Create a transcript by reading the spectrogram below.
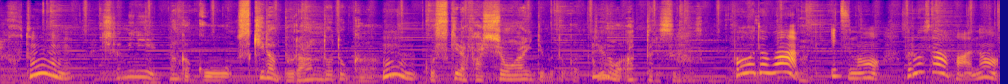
るほど。うん。ちなみになんかこう好きなブランドとか、うん。こう好きなファッションアイテムとかっていうのはあったりするんですか、ポボードはいつもプロサーファーの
